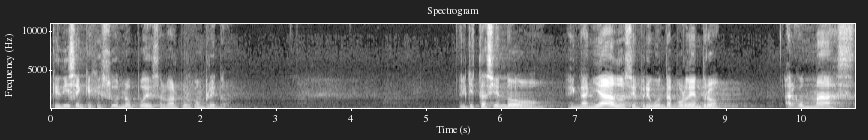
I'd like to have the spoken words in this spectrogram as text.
que dicen que Jesús no puede salvar por completo. El que está siendo engañado se pregunta por dentro, algo más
